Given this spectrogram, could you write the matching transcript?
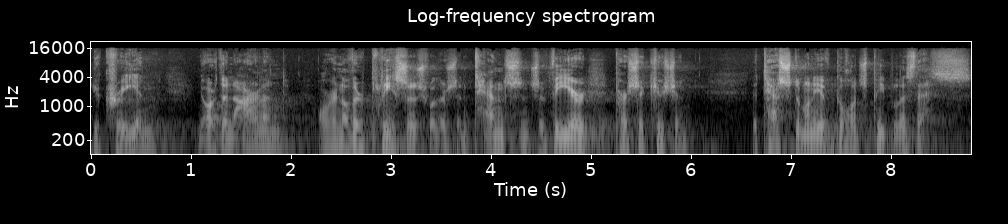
Ukraine, Northern Ireland, or in other places where there's intense and severe persecution, the testimony of God's people is this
